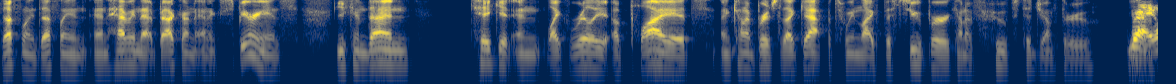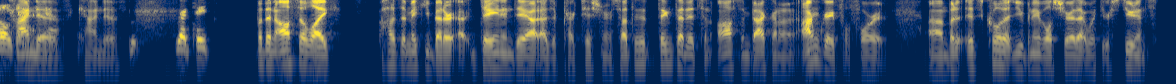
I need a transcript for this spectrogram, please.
definitely definitely and, and having that background and experience you can then take it and like really apply it and kind of bridge that gap between like the super kind of hoops to jump through right. know, okay, kind yeah. of kind of. Red tape. But then also like how does it make you better day in and day out as a practitioner? So i th- think that it's an awesome background and i'm grateful for it um, but it's cool that you've been able to share that with your students.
